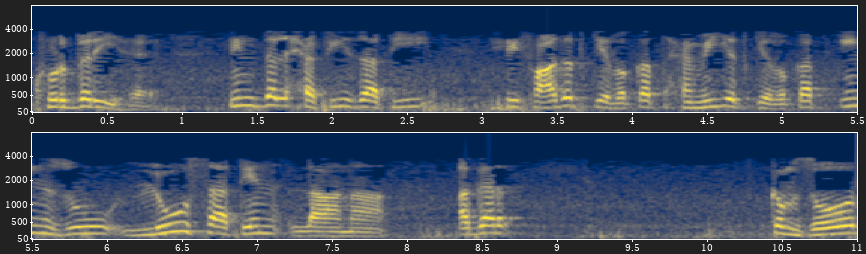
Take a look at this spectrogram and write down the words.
کھردری ہے۔ ان دل حفیظتی حفاظت کے وقت، حمیت کے وقت، ان زو لو ساتن لانا۔ اگر کمزور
